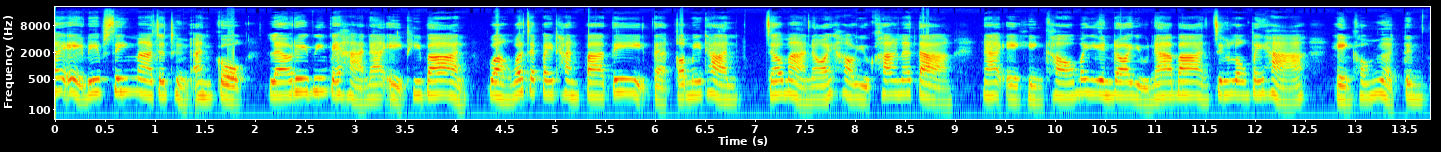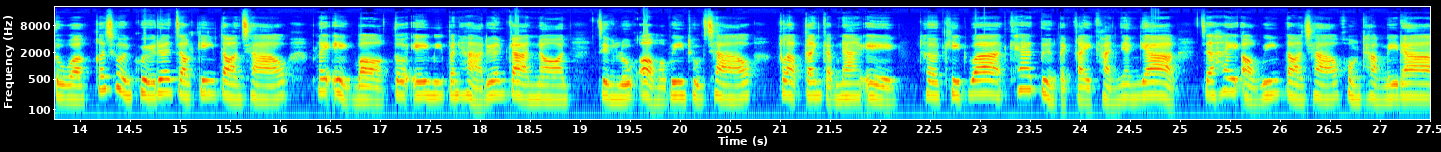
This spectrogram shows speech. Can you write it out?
ระเอกรีบซิ่งมาจนถึงอันกก แล้วรีบวิ่งไปหานางเอกที่บ้าน หวังว่าจะไปทันปาร์ตี้ แต่ก็ไม่ทัน เจ้าหมาน้อยเห่าอยู่ข้างหน้าต่าง นางเอกเห็นเขามายืนรออยู่หน้าบ้าน จึงลงไปหา เห็นเขาเหงื่อเต็มตัว ก็ชวนคุยเรื่องจ็อกกิ้งตอนเช้า พระเอกบอกตัวเองมีปัญหาเรื่องการนอน จึงลุกออกมาวิ่งทุกเช้า กลับกันกับนางเอกเธอคิดว่าแค่ตื่นแต่ไก่ขันยังยาก จะให้ออกวิ่งตอนเช้าคงทำไม่ได้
